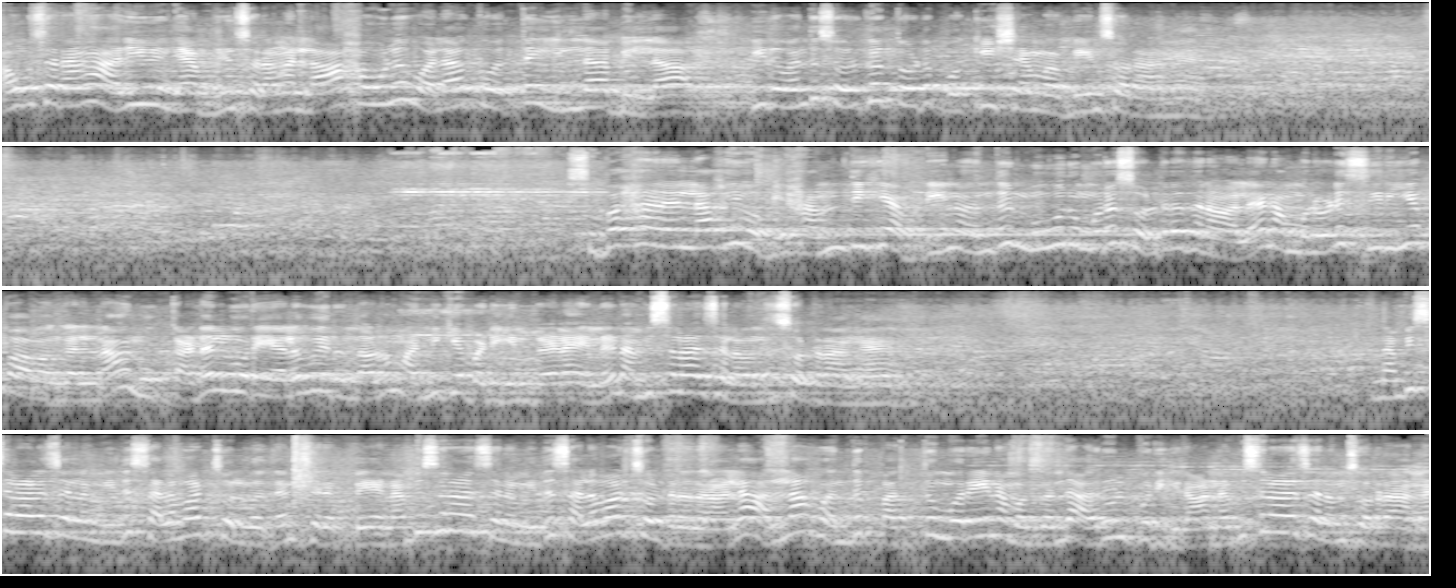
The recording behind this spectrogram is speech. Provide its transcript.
அவங்க சொல்கிறாங்க அறிவிங்க அப்படின்னு சொல்கிறாங்க லாஹவுல வலாக்குவத்த இல்லா பில்லா. இது வந்து சொர்க்கத்தோட பொக்கிஷம் அப்படின்னு சொல்கிறாங்க சுபஹானல்லாஹி ஒபி ஹம்திஹி அப்படின்னு வந்து நூறு முறை சொல்கிறதுனால நம்மளோட சிறிய பாவங்கள்லாம் நூ- கடல் உரை அளவு இருந்தாலும் மன்னிக்கப்படுகின்றன என்று நபிசுல்லாசலம் வந்து சொல்கிறாங்க நபிசலாசலம் மீது செலவாட் சொல்வதன் சிறப்பு. நபிசலாசலம் மீது செலவாட் சொல்கிறதுனால அல்லாஹ் வந்து பத்து முறை நமக்கு வந்து அருள் புரிகிறான். நபிசலாசலம் சொல்கிறாங்க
